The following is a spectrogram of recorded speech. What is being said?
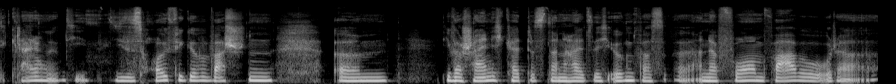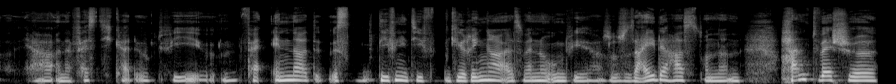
Die Kleidung, die, dieses häufige Waschen, ähm, die Wahrscheinlichkeit, dass dann halt sich irgendwas äh, an der Form, Farbe oder ja, an der Festigkeit irgendwie ähm, verändert, ist definitiv geringer, als wenn du irgendwie so Seide hast und dann Handwäsche.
